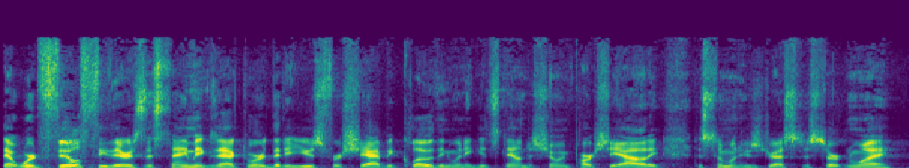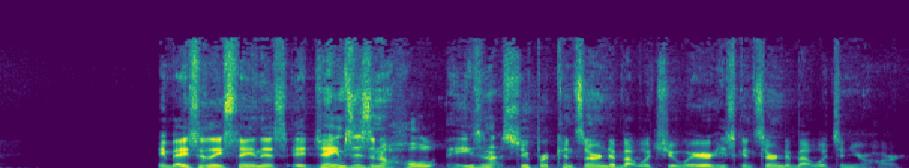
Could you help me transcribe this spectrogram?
That word filthy there is the same exact word that he used for shabby clothing when he gets down to showing partiality to someone who's dressed a certain way. And basically he's saying this eh, James isn't a whole, he's not super concerned about what you wear, he's concerned about what's in your heart.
